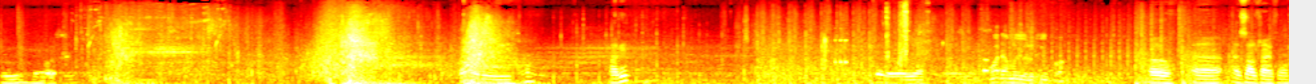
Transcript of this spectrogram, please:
Shooting nothing. Pardon? What ammo you looking for? Oh, uh, assault rifle.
